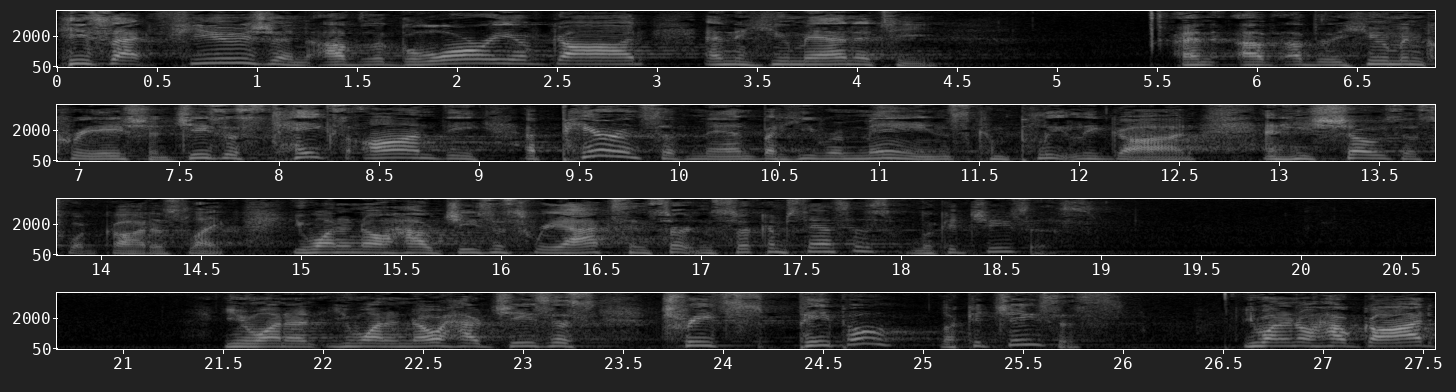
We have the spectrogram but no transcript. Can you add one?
He's that fusion of the glory of God and the humanity and of, of, the human creation. Jesus takes on the appearance of man, but he remains completely God, and he shows us what God is like. You want to know how Jesus reacts in certain circumstances? Look at Jesus. You want to you want to know how Jesus treats people? Look at Jesus. You want to know how God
